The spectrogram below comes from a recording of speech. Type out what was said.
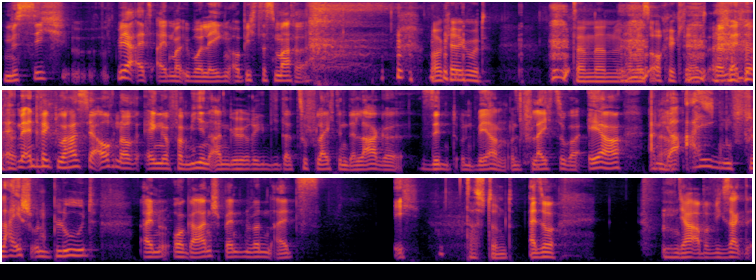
müsste ich mehr als einmal überlegen, ob ich das mache. Okay, gut. Dann, dann haben wir es auch geklärt. Im, Ende, Im Endeffekt, du hast ja auch noch enge Familienangehörige, die dazu vielleicht in der Lage sind und wären und vielleicht sogar eher an Ja. ihr eigen Fleisch und Blut ein Organ spenden würden als ich. Das stimmt. Also, ja, aber wie gesagt,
